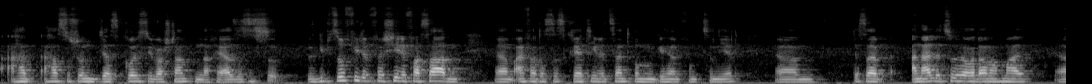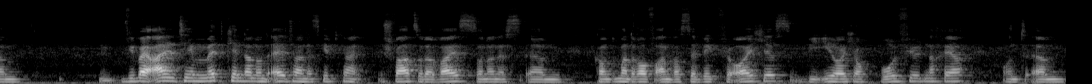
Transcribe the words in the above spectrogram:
hat, hast du schon das Größte überstanden nachher. Also es, ist es gibt so viele verschiedene Fassaden, ähm, einfach, dass das kreative Zentrum im Gehirn funktioniert. Ähm, deshalb an alle Zuhörer da nochmal, wie bei allen Themen mit Kindern und Eltern, es gibt kein Schwarz oder Weiß, sondern es ähm, kommt immer darauf an, was der Weg für euch ist, wie ihr euch auch wohlfühlt nachher und ähm,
